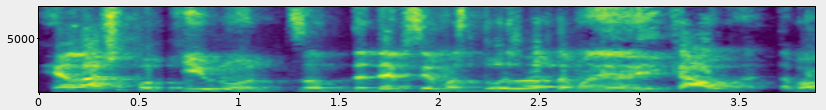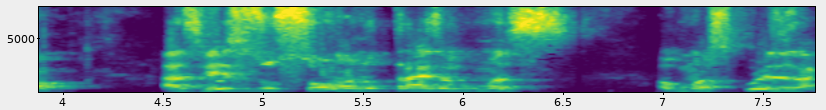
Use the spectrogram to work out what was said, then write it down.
Relaxa um pouquinho, Nuno. Deve ser umas duas horas da manhã aí, calma, tá bom? Às vezes o sono traz algumas, algumas coisas na,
